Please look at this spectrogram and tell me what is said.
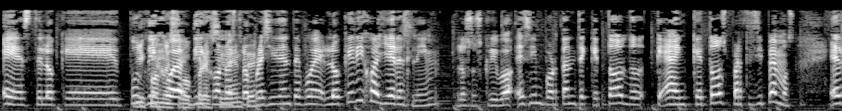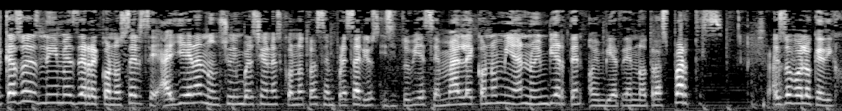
este lo que pu- Dijo dijo, nuestro dijo presidente. nuestro presidente fue lo que dijo ayer Slim, lo suscribo, es importante que todos lo- que, en que todos participemos. El caso de Slim es de reconocerse. Ayer anunció inversiones con otros empresarios y si tuviese mala economía no invierten o invierten en otras partes. Eso fue lo que dijo.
